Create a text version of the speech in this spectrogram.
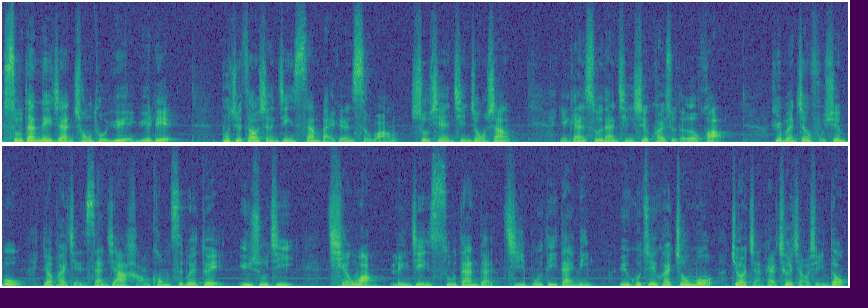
苏丹内战冲突越演越烈，不止造成近三百个人死亡，数千人轻重伤。眼看苏丹情势快速的恶化，日本政府宣布要派遣三架航空自卫队运输机前往临近苏丹的吉布地待命。预估最快周末就要展开撤侨行动，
